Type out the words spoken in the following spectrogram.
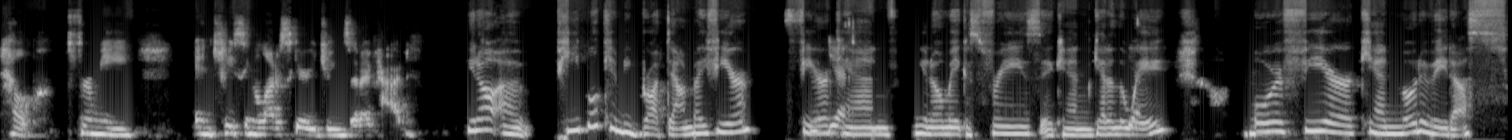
help for me in chasing a lot of scary dreams that I've had. You know, uh, people can be brought down by fear. Fear yes. can, you know, make us freeze. It can get in the yes. way. Mm-hmm. Or fear can motivate us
